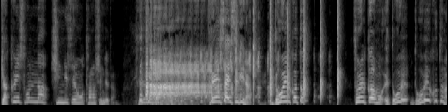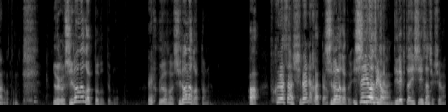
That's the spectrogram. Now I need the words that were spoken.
逆にそんな心理戦を楽しんでたの。天才か天才すぎない。えどういうこと？それかもう、え、どういう、どういうことなの？といやだから知らなかったんだってもう。え？福田さん知らなかったのよ。あ、福田さん知らなかったの？知らなかったの。石井さんしか知らない。ディレクター石井さんしか知らない。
